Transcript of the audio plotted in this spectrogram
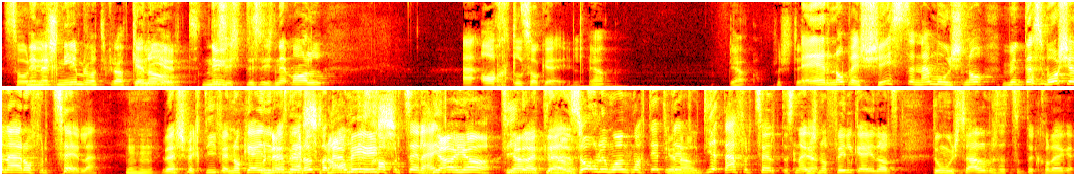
so Nein, richtig. ist niemand, der dir Genau. gratuliert. Das ist, das ist nicht mal ein Achtel so geil. Ja. Ja, verstehe. Er noch beschissen, dann musst du noch... Das willst du ja dann auch erzählen. Respektive noch geiler, Mhm. Wenn es jemand anderes kann erzählen Ja, ja, Tino ja, hat genau. äh, so einen One gemacht, der, der, Genau. und die, der erzählt das, dann Ja. ist noch viel geiler als du musst selber so zu den Kollegen.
